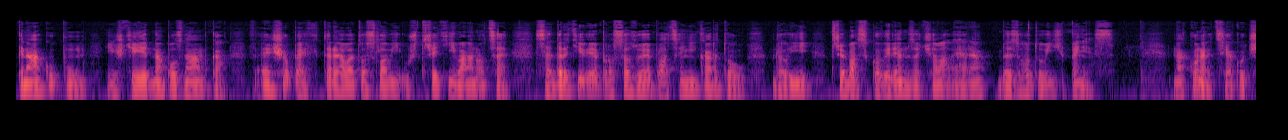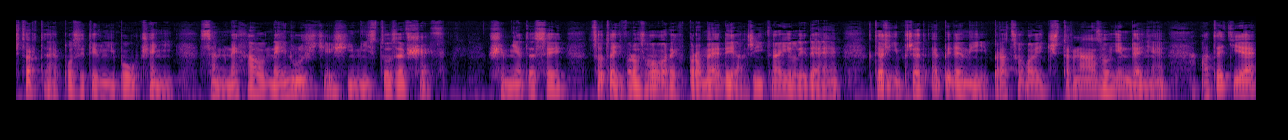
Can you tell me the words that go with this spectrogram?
K nákupům ještě jedna poznámka. V e-shopech, které letos slaví už třetí Vánoce, se drtivě prosazuje placení kartou. Kdo ví, třeba s covidem začala éra bezhotových peněz. Nakonec jako čtvrté pozitivní poučení jsem nechal nejdůležitější místo ze všech. Všimněte si, co teď v rozhovorech pro média říkají lidé, kteří před epidemií pracovali 14 hodin denně a teď je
